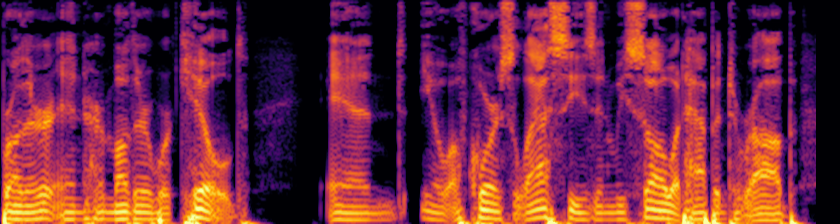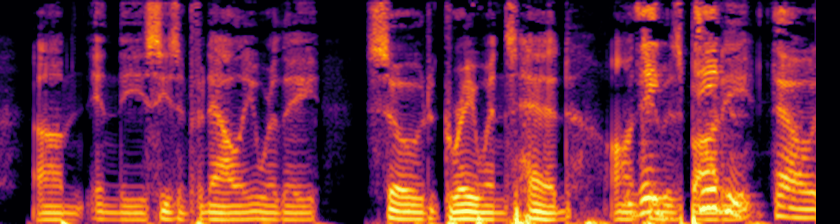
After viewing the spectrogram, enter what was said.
brother and her mother were killed, and you know, of course, last season we saw what happened to Robb um, in the season finale where they sewed Grey Wind's head onto they his body. didn't though.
